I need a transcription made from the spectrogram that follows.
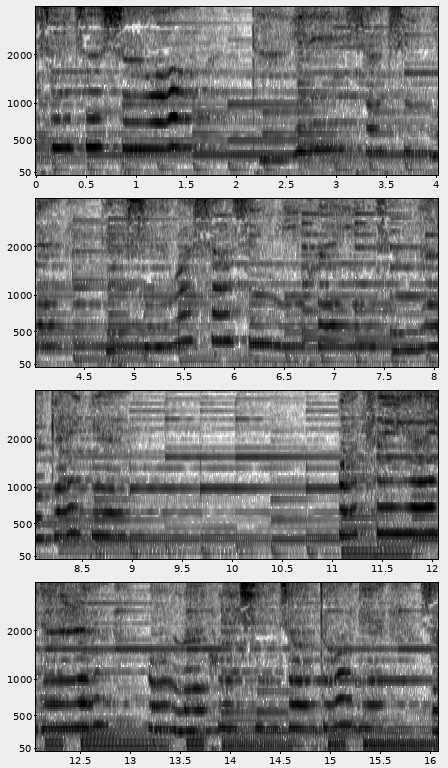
许只是我的一厢情愿，但是我相信你会因此而改变。我最爱的人，我来回寻找多年，上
